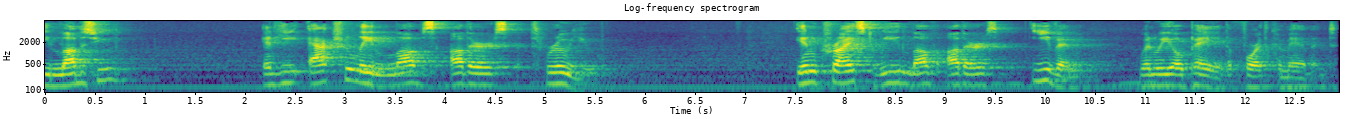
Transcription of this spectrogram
He loves you, and he actually loves others through you. In Christ, we love others even when we obey the fourth commandment.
